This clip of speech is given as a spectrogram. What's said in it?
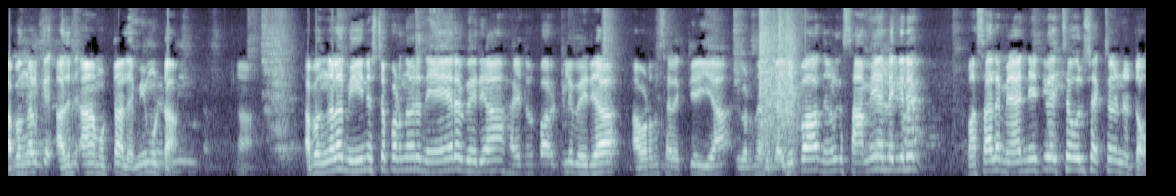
അപ്പം നിങ്ങൾക്ക് അതിന് ആ മുട്ട അല്ലേ? മീൻ മുട്ട? ആ. അപ്പൊ നിങ്ങൾ മീൻ ഇഷ്ടപ്പെടുന്നവർ നേരെ വരിക. ഹൈഡൽ പാർക്കിൽ വരിക. അവിടെ നിന്ന് സെലക്ട് ചെയ്യുക. ഇവിടെ നിന്ന് എടുക്കുക. ഇനിയിപ്പോ നിങ്ങൾക്ക് സമയം അല്ലെങ്കിൽ മസാല മാരിനേറ്റ് വെച്ച ഒരു സെക്ഷൻ ഉണ്ട് കേട്ടോ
